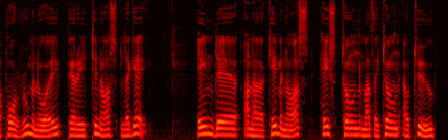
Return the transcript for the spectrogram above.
apor rumenoi peritinos lege ein de anakemenos heis ton matheton autu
